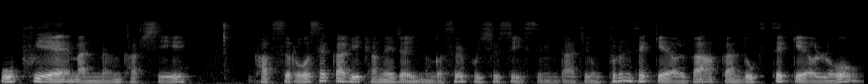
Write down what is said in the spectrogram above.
오프에 맞는 값이 값으로 색깔이 변해져 있는 것을 보실 수 있습니다. 지금 푸른색 계열과 아까 녹색 계열로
